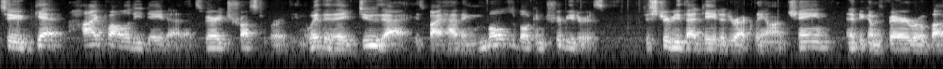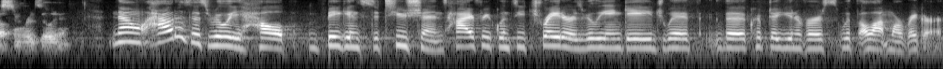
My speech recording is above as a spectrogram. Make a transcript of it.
to get high quality data that's very trustworthy. And the way that they do that is by having multiple contributors distribute that data directly on chain, and it becomes very robust and resilient. Now, how does this really help big institutions, high frequency traders really engage with the crypto universe with a lot more rigor?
